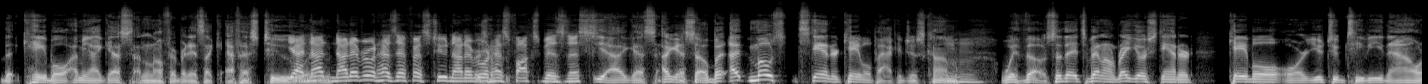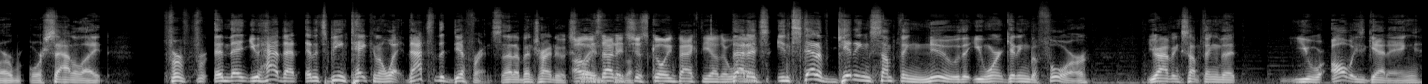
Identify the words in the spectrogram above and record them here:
the cable. I mean, I guess I don't know if everybody has like FS2. Yeah, not and- not everyone has FS2. Not everyone has Fox Business. yeah, I guess I guess so. But uh, most standard cable packages come Mm-hmm. with those. So it's been on regular standard cable or YouTube TV now or or satellite. For, for and then you had that and it's being taken away. That's the difference that I've been trying to explain. Oh, is that it's just going back the other way? that it's instead of getting something new that you weren't getting before, you're having something that you were always getting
